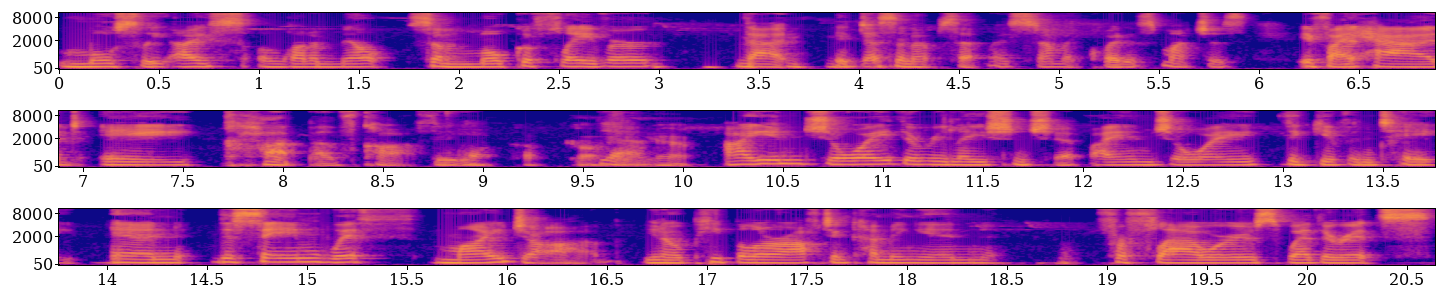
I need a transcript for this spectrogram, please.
mostly ice, a lot of milk, some mocha flavor that it doesn't upset my stomach quite as much as if I had a cup of coffee. Cup of coffee. Yeah. yeah. I enjoy the relationship. I enjoy the give and take. And the same with my job. You know, people are often coming in for flowers, whether it's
